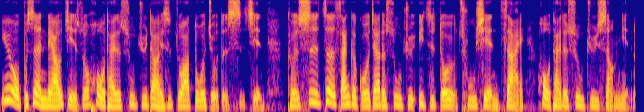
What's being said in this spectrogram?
因为我不是很了解说后台的数据到底是抓多久的时间。可是这三个国家的数据一直都有出现在后台的数据上面呢。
